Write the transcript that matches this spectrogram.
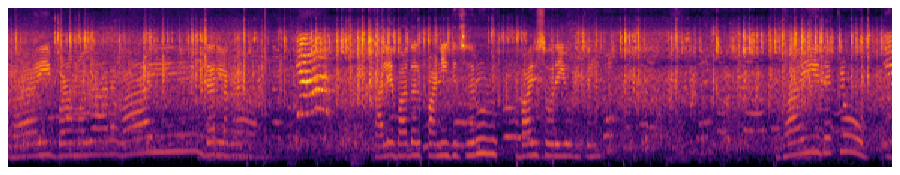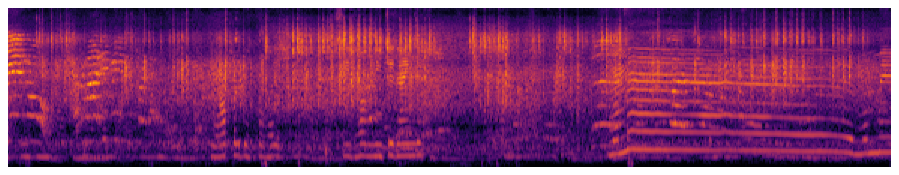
भाई, बड़ा मज़ा आ रहा है, भाई। डर लग रहा है। काले बादल, पानी की ज़रूर बारिश हो रही होगी कहीं। भाई, देख लो। यहाँ पर देखो भाई, सीधा हम नीचे जाएँगे। मम्मी! मम्मी!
